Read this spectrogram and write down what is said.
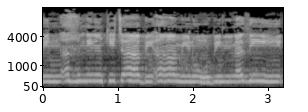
من أهل الكتاب آمنوا بالذي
